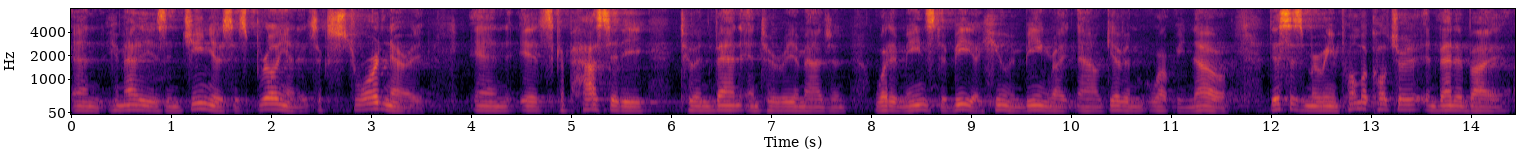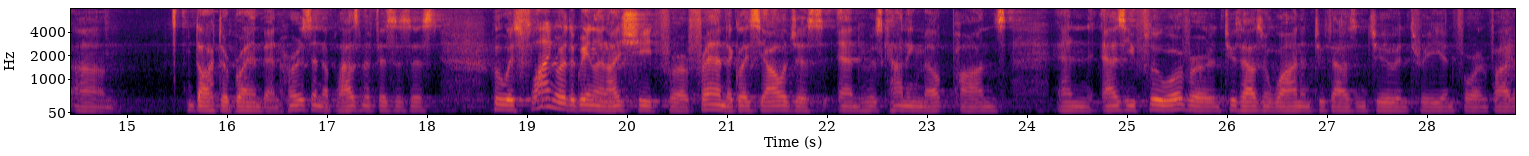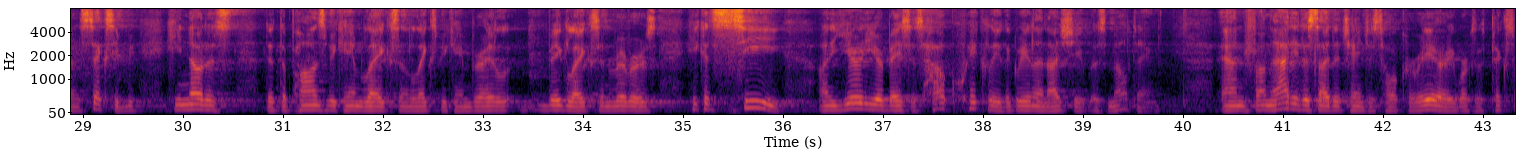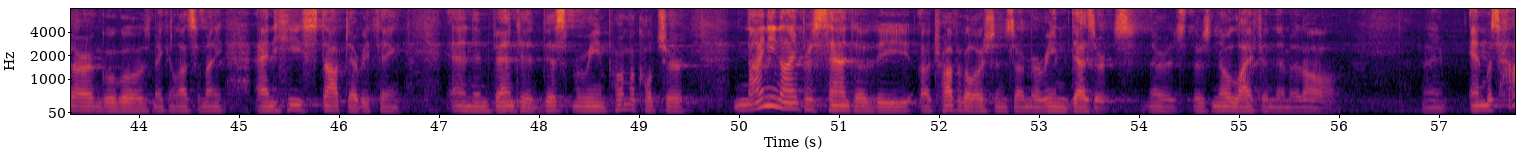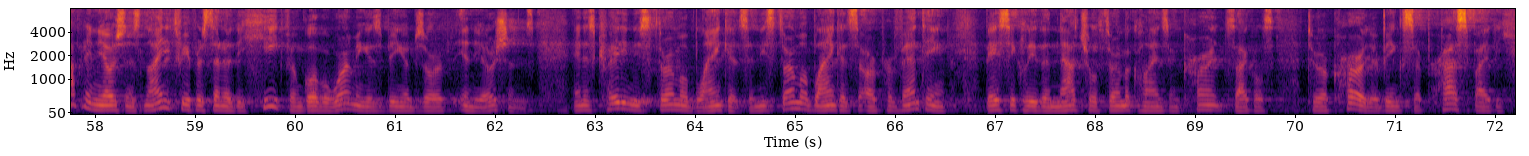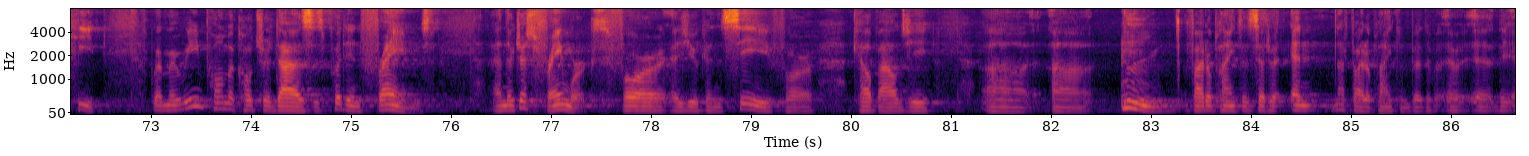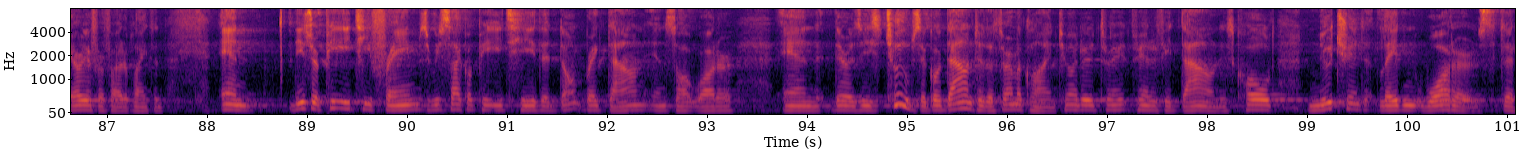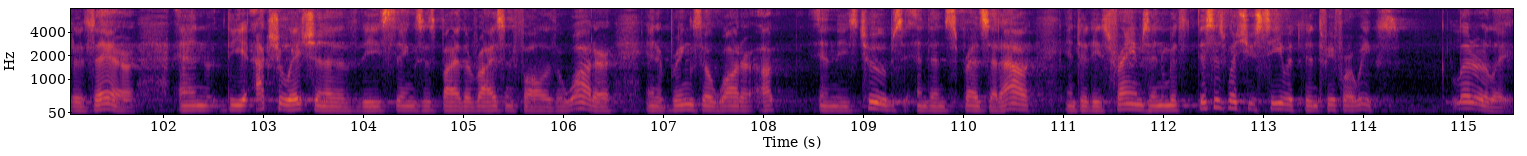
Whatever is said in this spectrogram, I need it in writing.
And humanity is ingenious, it's brilliant, it's extraordinary in its capacity to invent and to reimagine what it means to be a human being right now, given what we know. This is marine permaculture invented by um, Dr. Brian von Herzen, a plasma physicist, who was flying over the Greenland ice sheet for a friend, a glaciologist, and who was counting melt ponds. And as he flew over in 2001 and 2002 and 3 and 4 and 5 and 6, he, he noticed that the ponds became lakes and the lakes became very big lakes and rivers. He could see on a year to year basis how quickly the Greenland ice sheet was melting. And from that, he decided to change his whole career. He worked with Pixar and Google, was making lots of money, and he stopped everything and invented this marine permaculture. 99% of the uh, tropical oceans are marine deserts. There's, there's no life in them at all. Right? And what's happening in the oceans, 93% of the heat from global warming is being absorbed in the oceans and is creating these thermal blankets. And these thermal blankets are preventing basically the natural thermoclines and current cycles to occur. They're being suppressed by the heat. What marine permaculture does is put in frames, and they're just frameworks for, as you can see, for kelp algae, uh, uh, phytoplankton, etc., and not phytoplankton, but the, uh, the area for phytoplankton. And these are PET frames, recycled PET that don't break down in salt water. And there are these tubes that go down to the thermocline, 200, 300 feet down, these cold, nutrient laden waters that are there. And the actuation of these things is by the rise and fall of the water, and it brings the water up in these tubes and then spreads it out into these frames. And with, this is what you see within three, four weeks, literally.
